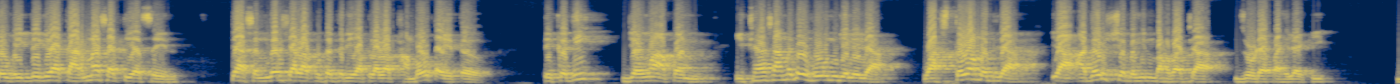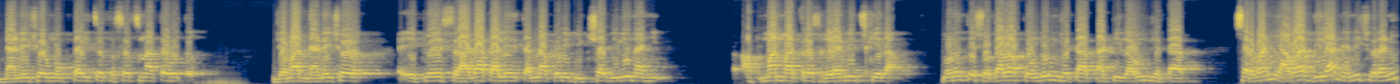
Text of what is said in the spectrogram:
तो वेगवेगळ्या कारणासाठी असेल त्या संघर्षाला कुठंतरी आपल्याला थांबवता येतं. ते कधी? जेव्हा आपण इतिहासामध्ये होऊन गेलेल्या वास्तवामधल्या या आदर्श बहीण भावाच्या जोड्या पाहिल्या की ज्ञानेश्वर मुक्ताईचं तसंच नातं होतं. जेव्हा ज्ञानेश्वर एक वेळेस रागात आले त्यांना कोणी भिक्षा दिली नाही. अपमान मात्र सगळ्यांनीच केला. म्हणून ते स्वतःला कोंडून घेतात ताटी लावून घेतात. सर्वांनी आवाज दिला ज्ञानेश्वरांनी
